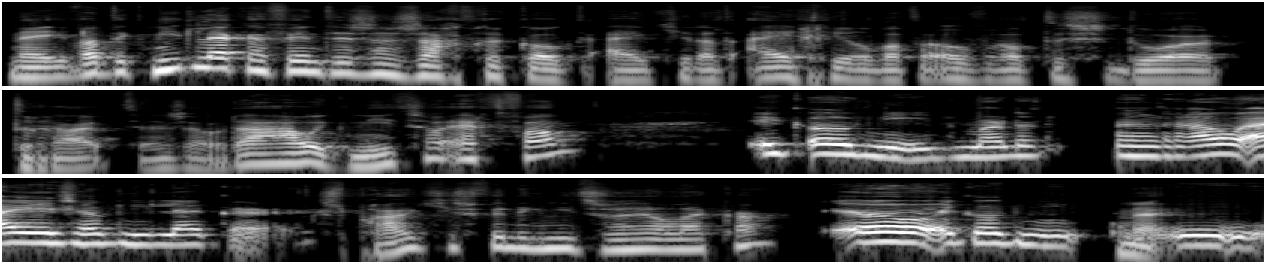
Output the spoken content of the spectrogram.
Nee, wat ik niet lekker vind is een zacht gekookt eitje. Dat eigeel wat overal tussendoor druipt en zo. Daar hou ik niet zo echt van. Ik ook niet, maar dat, een rauw ei is ook niet lekker. Spruitjes vind ik niet zo heel lekker. Oh, ik ook niet. Nee.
